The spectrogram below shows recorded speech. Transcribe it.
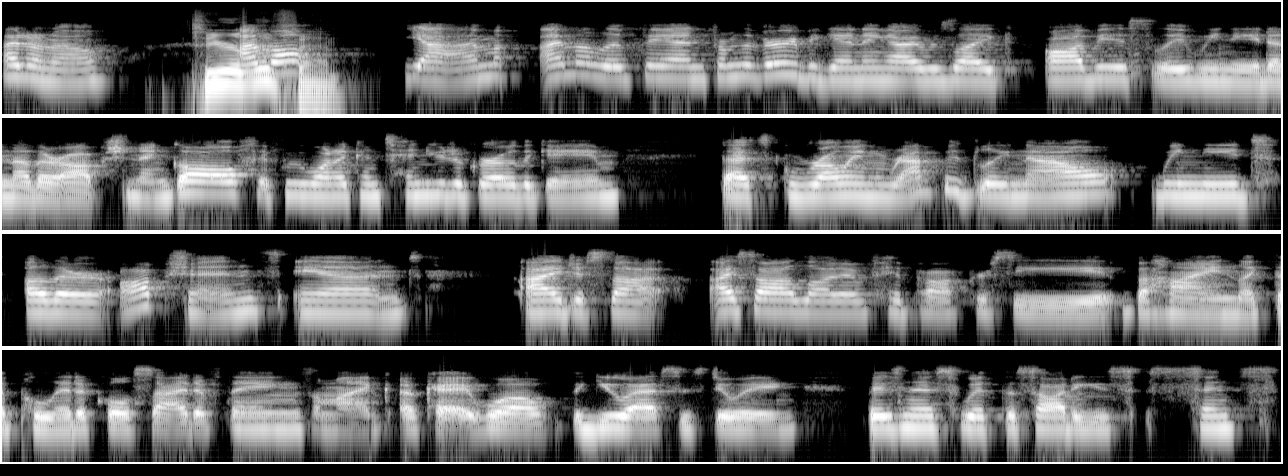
I don't know. So you're a LIV all- fan. Yeah, I'm I'm a LIV fan. From the very beginning, I was like, obviously we need another option in golf if we want to continue to grow the game that's growing rapidly now. We need other options and I just thought I saw a lot of hypocrisy behind like the political side of things. I'm like, okay, well, the US is doing business with the Saudis since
